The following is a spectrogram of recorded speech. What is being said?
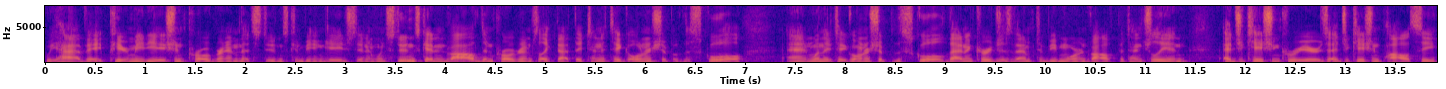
we have a peer mediation program that students can be engaged in. And when students get involved in programs like that, they tend to take ownership of the school. And when they take ownership of the school, that encourages them to be more involved potentially in education careers, education policy.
